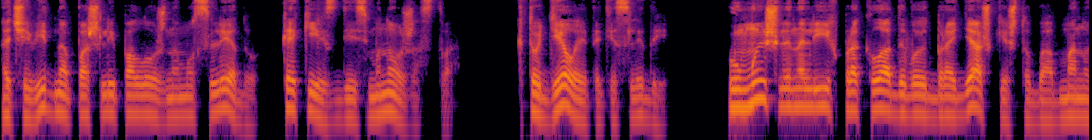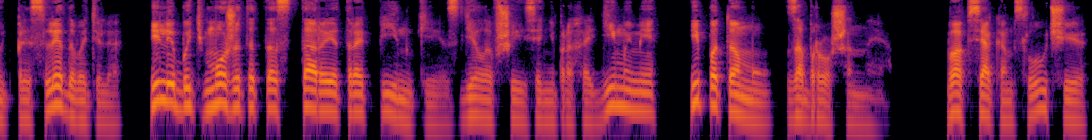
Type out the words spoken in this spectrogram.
Очевидно, пошли по ложному следу, каких здесь множество. Кто делает эти следы? Умышленно ли их прокладывают бродяжки, чтобы обмануть преследователя, или, быть может, это старые тропинки, сделавшиеся непроходимыми и потому заброшенные. Во всяком случае,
